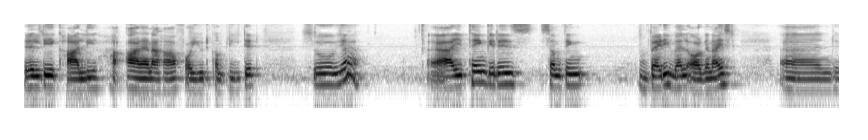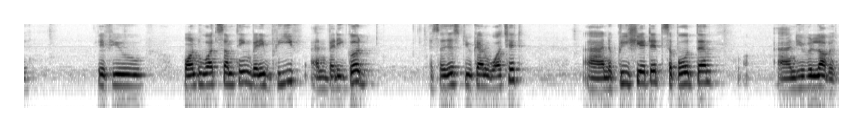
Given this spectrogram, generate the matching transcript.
It'll take hardly hour and a half for you to complete it. So yeah, I think it is something very well organized and if you want to watch something very brief and very good i suggest you can watch it and appreciate it support them and you will love it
